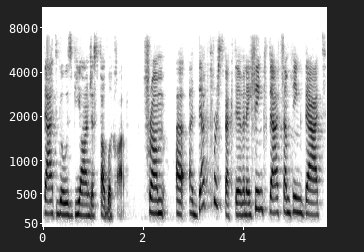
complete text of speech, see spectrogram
that goes beyond just public cloud. From a, a depth perspective, and I think that's something that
